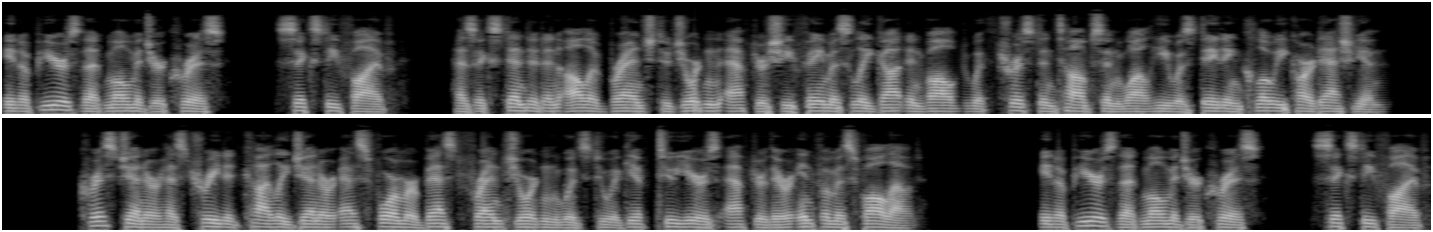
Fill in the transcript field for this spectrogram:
It appears that momager Kris, 65, has extended an olive branch to Jordyn after she famously got involved with Tristan Thompson while he was dating Khloe Kardashian. Kris Jenner has treated Kylie Jenner's former best friend Jordyn Woods to a gift two years after their infamous fallout. It appears that momager Kris, 65,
